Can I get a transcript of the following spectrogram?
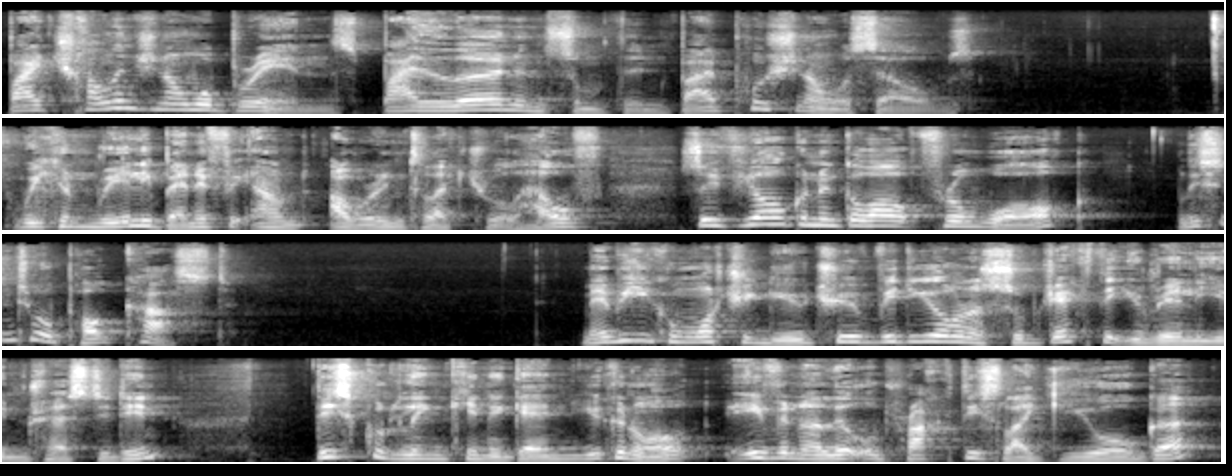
by challenging our brains, by learning something, by pushing ourselves, we can really benefit our intellectual health. So if you're going to go out for a walk, listen to a podcast. Maybe you can watch a YouTube video on a subject that you're really interested in. This could link in again. You can even a little practice like yoga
